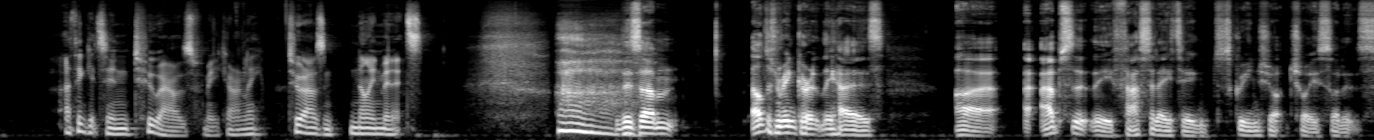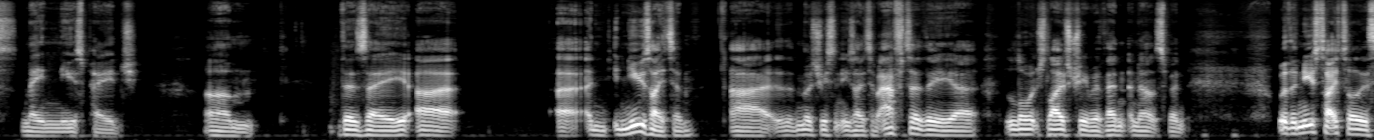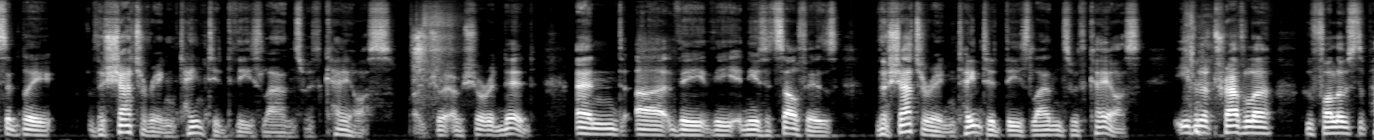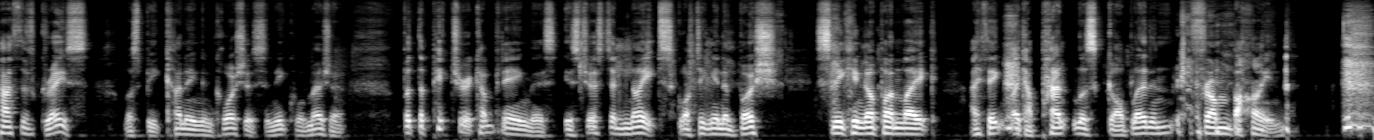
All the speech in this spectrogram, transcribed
I think it's in two hours for me currently. Two hours and nine minutes. There's um Elden Ring currently has uh absolutely fascinating screenshot choice on its main news page. Um, there's a uh, a, news item, uh, the most recent news item after the uh, launch live stream event announcement, where the news title is simply "The Shattering tainted these lands with chaos." I'm sure, I'm sure it did, and uh, the the news itself is "The Shattering tainted these lands with chaos." Even a traveler who follows the path of grace must be cunning and cautious in equal measure. But the picture accompanying this is just a knight squatting in a bush, sneaking up on like I think like a pantless goblin from behind.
